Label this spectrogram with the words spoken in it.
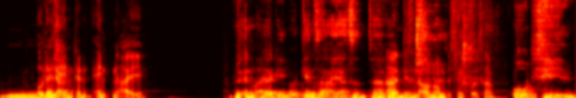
Minuten- Oder ein ja. Enten, Entenei. Enteneier gehen oder Gänseeier sind. Äh, Ah, die sind auch noch ein bisschen größer. Oh, die,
